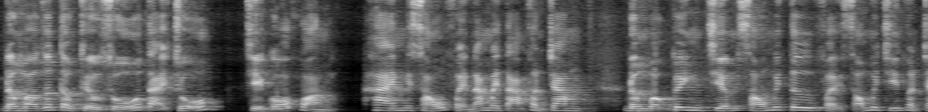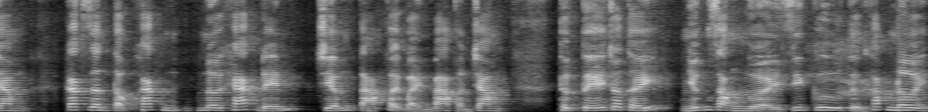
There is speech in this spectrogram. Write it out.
Đồng bào dân tộc thiểu số tại chỗ chỉ có khoảng 26,58%, đồng bào Kinh chiếm 64,69%, các dân tộc khác nơi khác đến chiếm 8,73%. Thực tế cho thấy những dòng người di cư từ khắp nơi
